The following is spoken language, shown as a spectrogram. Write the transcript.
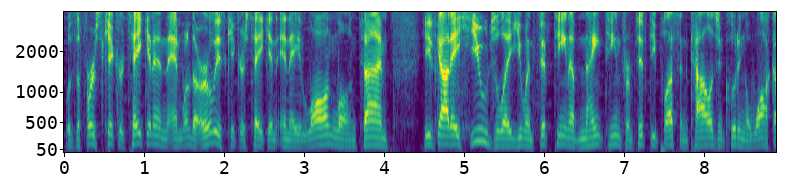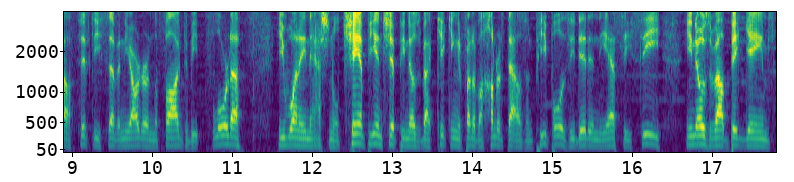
was the first kicker taken and, and one of the earliest kickers taken in a long, long time. He's got a huge leg. He went 15 of 19 from 50 plus in college, including a walk off 57 yarder in the fog to beat Florida. He won a national championship. He knows about kicking in front of 100,000 people as he did in the SEC. He knows about big games.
